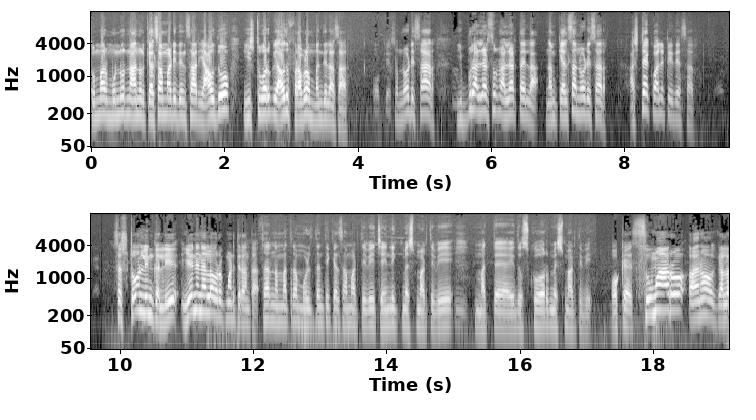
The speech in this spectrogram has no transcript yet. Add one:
ಸುಮಾರು ಮುನ್ನೂರು ನಾನ್ನೂರು ಕೆಲಸ ಮಾಡಿದ್ದೀನಿ ಸರ್ ಯಾವುದು ಇಷ್ಟುವರೆಗೂ ಯಾವುದು ಪ್ರಾಬ್ಲಮ್ ಬಂದಿಲ್ಲ ಸರ್ ಸರ್ ನೋಡಿ ಸರ್ ಇಬ್ಬರು ಅಲ್ಲಾಡ್ಸೋರು ಅಲ್ಲಾಡ್ತಾ ಇಲ್ಲ. ನಮ್ಮ ಕೆಲಸ ನೋಡಿ ಸರ್ ಅಷ್ಟೇ ಕ್ವಾಲಿಟಿ ಇದೆ ಸರ್ ಸರ್ ಸ್ಟೋನ್ ಲಿಂಕಲ್ಲಿ ಏನೇನೆಲ್ಲ ವರ್ಕ್ ಮಾಡ್ತೀರಾ ಅಂತ? ಸರ್ ನಮ್ಮ ಹತ್ರ ಮುಳ್ತಂತಿ ಕೆಲಸ ಮಾಡ್ತೀವಿ ಚೈನ್ ಲಿಂಕ್ ಮೆಶ್ ಮಾಡ್ತೀವಿ ಮತ್ತು ಇದು ಸ್ಕೋರ್ ಮೆಶ್ ಮಾಡ್ತೀವಿ. ಓಕೆ, ಸುಮಾರು, ಏನೋ ಕೆಲ,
